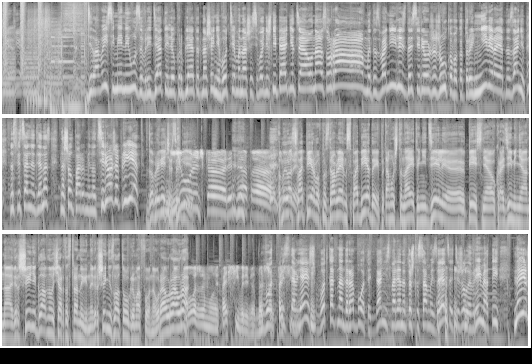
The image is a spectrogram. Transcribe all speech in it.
Деловые семейные узы вредят или укрепляют отношения. Вот тема нашей сегодняшней пятницы. А у нас, ура! Мы дозвонились до Сережи Жукова, который невероятно занят, но специально для нас нашел пару минут. Сережа, привет! Добрый вечер, Сергей. Юлечка, ребята! Мы вас, во-первых, поздравляем с победой, потому что на этой неделе э, песня «Укради меня» на вершине главного чарта страны, на вершине золотого граммофона. Ура, ура, ура! Боже мой, спасибо, ребят, большое Вот, спасибо. представляешь, вот как надо работать, да, несмотря на то, что самоизоляция, тяжелое время, а ты на вершине.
